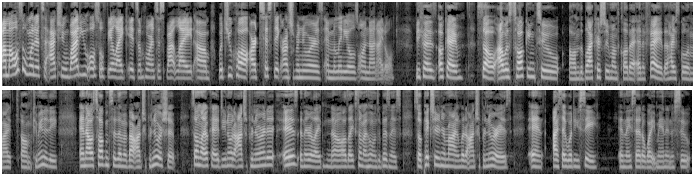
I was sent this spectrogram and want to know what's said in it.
um, I also wanted to ask you, why do you also feel like it's important to spotlight um what you call artistic entrepreneurs and millennials on non idle? Because okay, so I was talking to um, the Black History Month Club at NFA, the high school in my um, community, and I was talking to them about entrepreneurship. So I'm like, okay, do you know what an entrepreneur is? And they were like, no. I was like, somebody who owns a business. So picture in your mind what an entrepreneur is, and I said, what do you see? and they said a white man in a suit.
